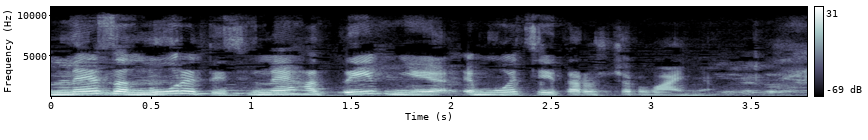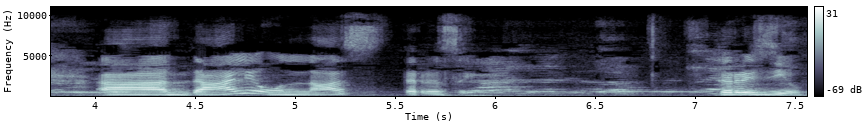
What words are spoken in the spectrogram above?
не зануритись в негативні емоції та розчарування. А, далі у нас Терези. Терезів.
